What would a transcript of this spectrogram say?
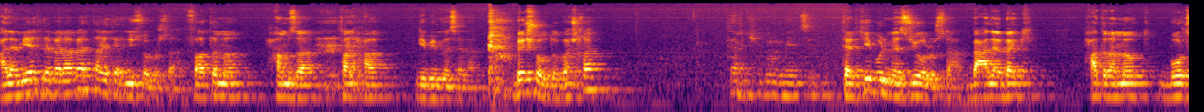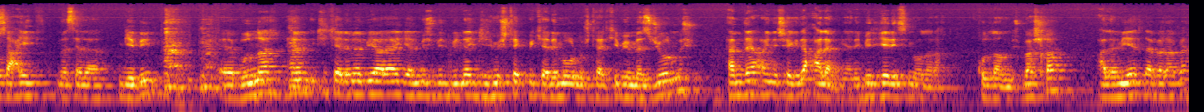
Alemiyetle beraber tayt enis olursa Fatıma, Hamza, Talha gibi mesela. Beş oldu başka? terkibul metzi. Terkibul mezci olursa, Ba'lebek, Hadramavt, Borsaid mesela gibi. E, bunlar hem iki kelime bir araya gelmiş, birbirine girmiş tek bir kelime olmuş, terkibi mezci olmuş. Hem de aynı şekilde alem yani bir yer ismi olarak kullanılmış. Başka? Alemiyetle beraber.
